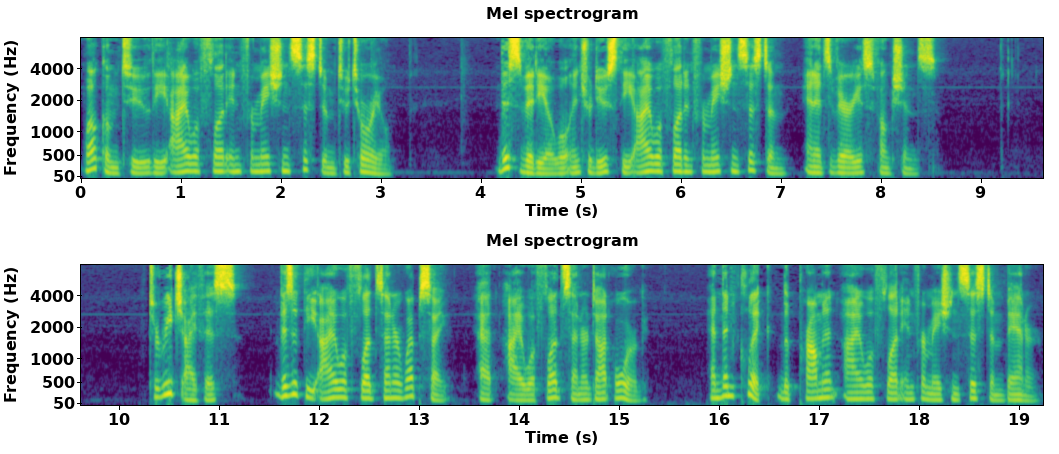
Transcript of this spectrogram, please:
Welcome to the Iowa Flood Information System tutorial. This video will introduce the Iowa Flood Information System and its various functions. To reach IFIS, visit the Iowa Flood Center website at iowafloodcenter.org and then click the prominent Iowa Flood Information System banner.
